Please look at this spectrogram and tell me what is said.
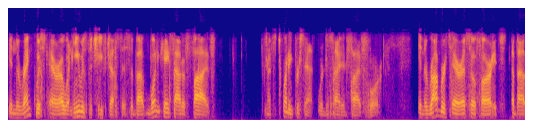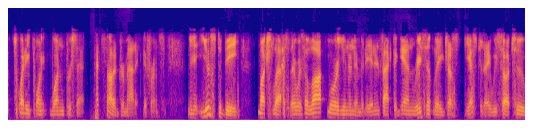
In the Rehnquist era, when he was the Chief Justice, about one case out of five, that's 20%, were decided 5 4. In the Roberts era so far, it's about 20.1%. That's not a dramatic difference. I mean, it used to be much less. There was a lot more unanimity. And in fact, again, recently, just yesterday, we saw two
